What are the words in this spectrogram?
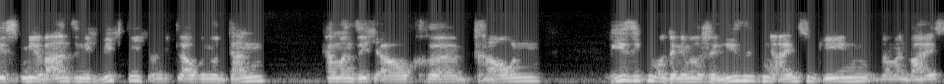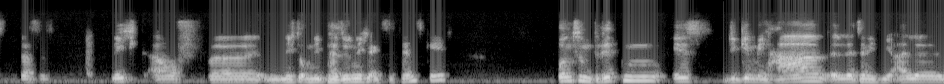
ist mir wahnsinnig wichtig und ich glaube, nur dann kann man sich auch äh, trauen, Risiken, unternehmerische Risiken einzugehen, wenn man weiß, dass es nicht auf, äh, nicht um die persönliche Existenz geht. Und zum Dritten ist die GmbH äh, letztendlich wie alle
